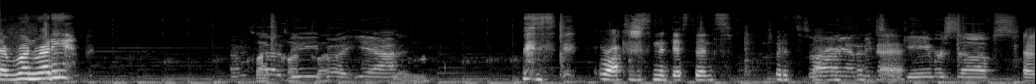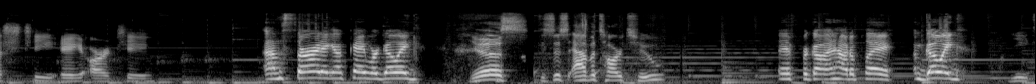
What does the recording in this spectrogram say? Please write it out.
everyone ready? I'm Clap, clap, to be, clap. but yeah. Rock's just in the distance, but it's Sorry, fine. I'm mixing okay. gamer subs. S T A R T. I'm starting. Okay, we're going. Yes. Is this Avatar 2? I've forgotten how to play. I'm going. Yeet.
